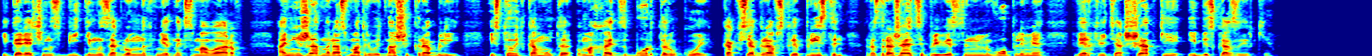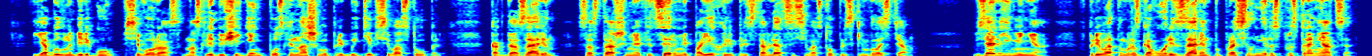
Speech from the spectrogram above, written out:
и горячим сбитнем из огромных медных самоваров. Они жадно рассматривают наши корабли, и стоит кому-то помахать с борта рукой, как вся графская пристань раздражается приветственными воплями, вверх летят шапки и бескозырки. Я был на берегу всего раз, на следующий день после нашего прибытия в Севастополь, когда Зарин со старшими офицерами поехали представляться севастопольским властям. Взяли и меня – приватном разговоре Зарин попросил не распространяться,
